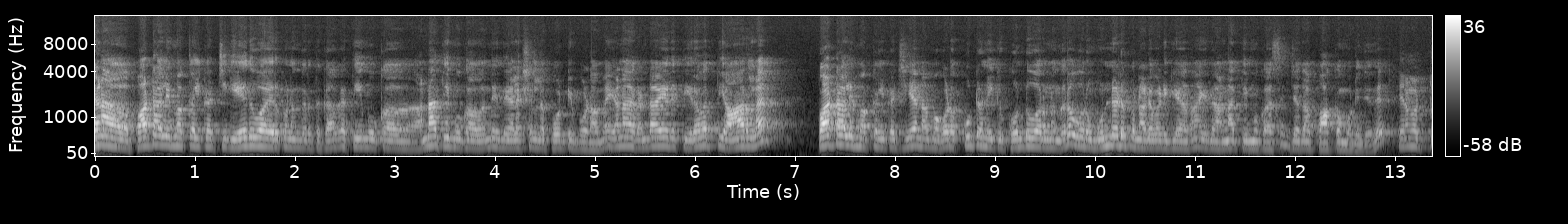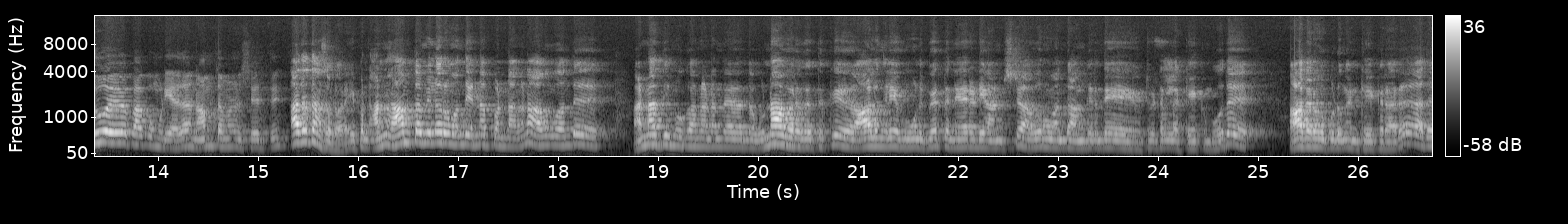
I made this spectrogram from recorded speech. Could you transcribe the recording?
ஏன்னா பாட்டாளி மக்கள் கட்சிக்கு ஏதுவா இருக்கணுங்கிறதுக்காக திமுக அதிமுக வந்து இந்த எலெக்ஷன்ல போட்டி போடாம ஏன்னா ரெண்டாயிரத்தி இருபத்தி ஆறுல பாட்டாளி மக்கள் கட்சியை நம்ம கூட கூட்டணிக்கு கொண்டு வரணுங்கிற ஒரு முன்னெடுப்பு நடவடிக்கையாக தான் இது அதிமுக செஞ்சதா பார்க்க முடிஞ்சது. நம்ம டூவே பார்க்க முடியாதா? நாம் தமிழன் சேர்த்து? அதை தான் சொல்ல வரேன். இப்போ நாம் தமிழரும் வந்து என்ன பண்ணாங்கன்னா அவங்க வந்து அதிமுக நடந்த அந்த உண்ணாவிரதத்துக்கு ஆளுங்களே மூணு பேர்த்த நேரடியாக அனுப்பிச்சிட்டு அவரும் வந்து அங்கேருந்தே ட்விட்டரில் கேட்கும்போது ஆதரவு கொடுங்கன்னு கேட்குறாரு அது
